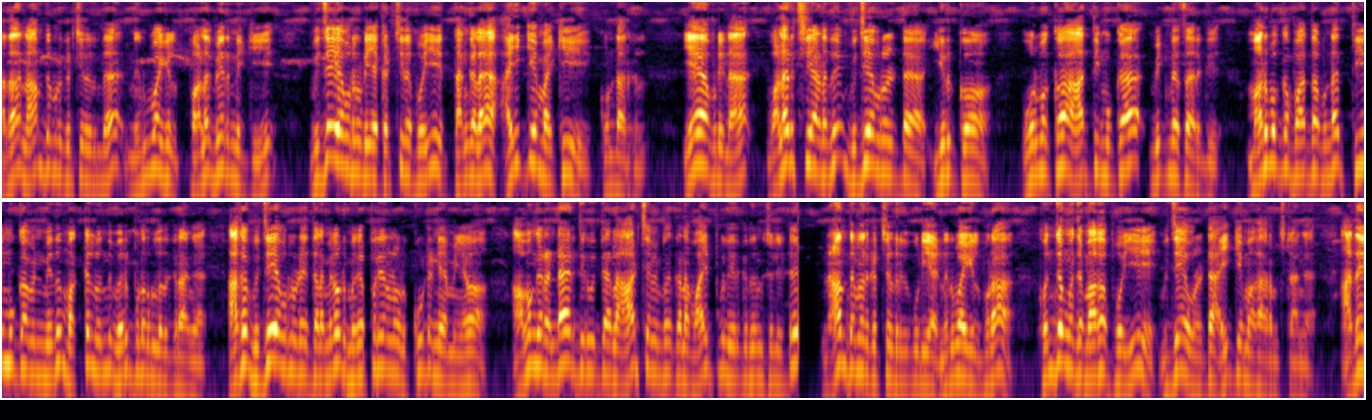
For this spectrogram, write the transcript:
அதாவது நாம் தமிழர் கட்சியில் இருந்த நிர்வாகிகள் பல பேர் இன்னைக்கு விஜய் அவர்களுடைய கட்சியில போய் தங்களை ஐக்கியமாக்கி கொண்டார்கள். ஏன் அப்படின்னா வளர்ச்சியானது விஜய் அவர்கள்ட்ட இருக்கும். ஒரு பக்கம் அதிமுக வீக்னஸா இருக்கு. மறுபக்கம் பார்த்தா அப்படின்னா திமுகவின் மீது மக்கள் வந்து வெறுப்புணர்வுல இருக்கிறாங்க. ஆக விஜய் அவர்களுடைய தலைமையில ஒரு மிகப்பெரிய ஒரு கூட்டணி அமையும். அவங்க ரெண்டாயிரத்தி இருபத்தி ஆறுல ஆட்சி அமைப்பதற்கான வாய்ப்புகள் இருக்குதுன்னு சொல்லிட்டு நாம் தமிழர் கட்சியில் இருக்கக்கூடிய நிர்வாகிகள் புறா கொஞ்சம் கொஞ்சமாக போய் விஜய் அவர்கிட்ட ஐக்கியமாக ஆரம்பிச்சிட்டாங்க. அதை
